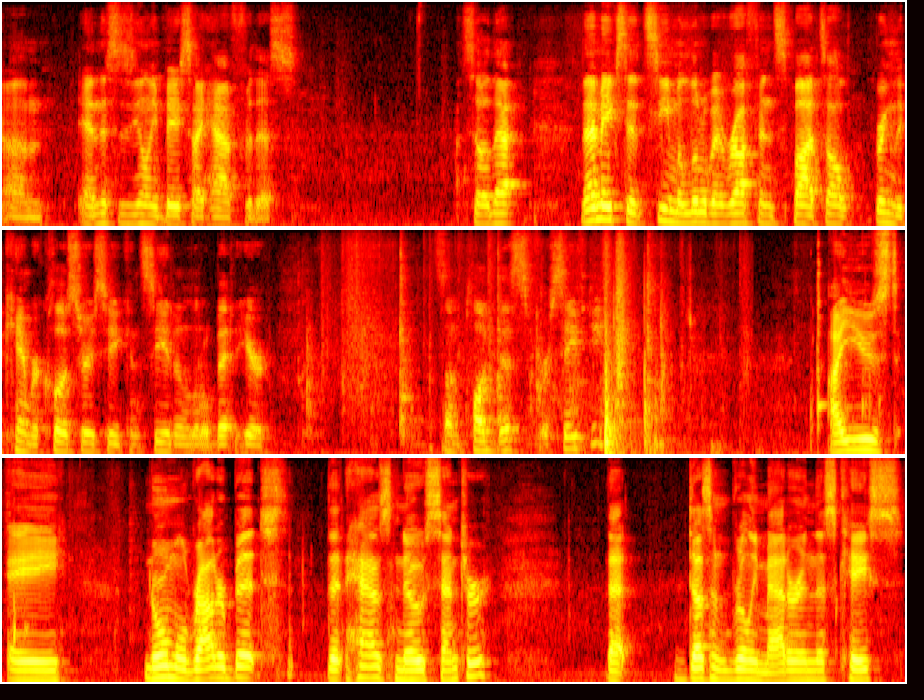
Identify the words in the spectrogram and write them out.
Um, and this is the only base I have for this. So that That makes it seem a little bit rough in spots. I'll bring the camera closer so you can see it in a little bit here. Let's unplug this for safety. I used a normal router bit that has no center. That doesn't really matter in this case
